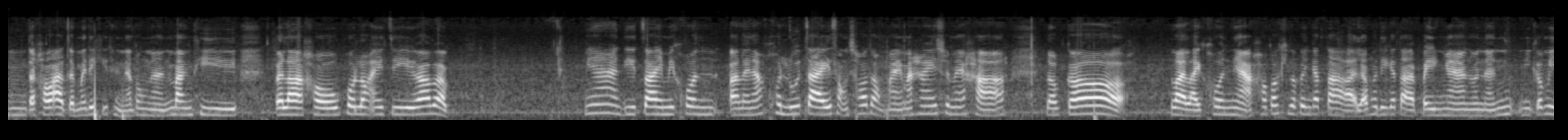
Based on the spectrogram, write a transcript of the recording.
อืมแต่เขาอาจจะไม่ได้คิดถึงนะตรงนั้น บางที เวลาเขาโพสต์ลงไอจีว่าแบบ เนี่ยดีใจมีคนอะไรนะ คนรู้ใจสองช่อดอกไม้มาให้ใช่ไหมคะ แล้วก็หลายๆ คนเนี่ยเขาก็คิดว่าเป็นกระต่าย แล้วพอดีกระต่ายไปงานวันนั้นมีก็มี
